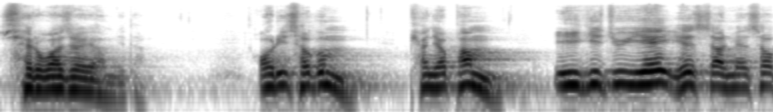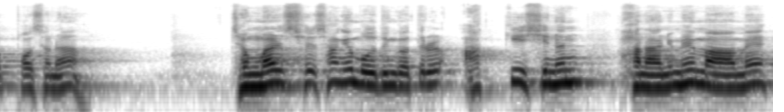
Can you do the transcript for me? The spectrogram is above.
새로워져야 합니다. 어리석음, 편협함, 이기주의의 옛삶에서 벗어나 정말 세상의 모든 것들을 아끼시는 하나님의 마음에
